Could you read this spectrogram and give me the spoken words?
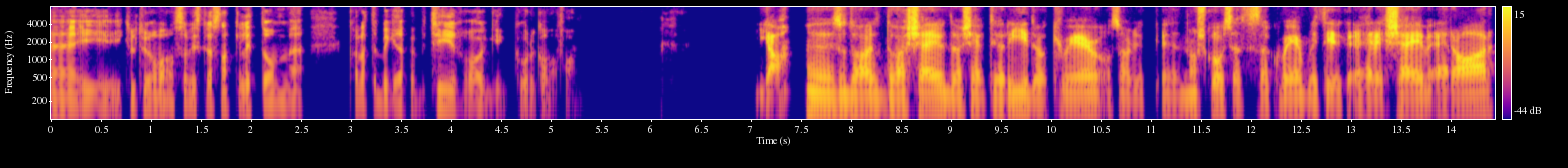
Eh, i, i, kulturen vår. Så vi skal snakke litt om eh, hva dette begrepet betyr, og hvor det kommer fra. Ja, eh, så du har, du har skeiv, du har skeiv teori, du har queer, og så har du norsk oversettelse av queer eller skeiv er rar.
